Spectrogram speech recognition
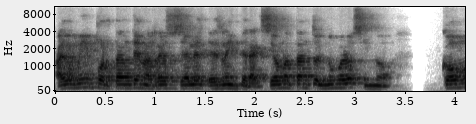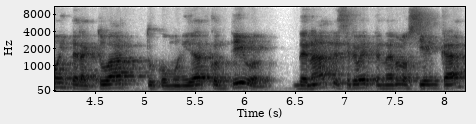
algo muy importante en las redes sociales es la interacción, no tanto el número, sino cómo interactúa tu comunidad contigo. De nada te sirve tener los 100k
